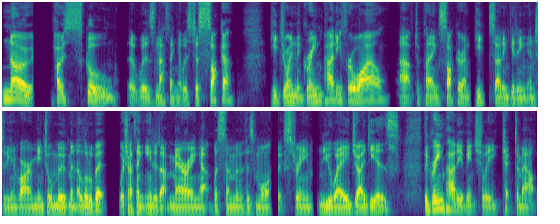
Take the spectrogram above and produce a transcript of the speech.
No, post school, it was nothing. It was just soccer. He joined the Green Party for a while after playing soccer, and he started getting into the environmental movement a little bit, which I think ended up marrying up with some of his more extreme New Age ideas. The Green Party eventually kicked him out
